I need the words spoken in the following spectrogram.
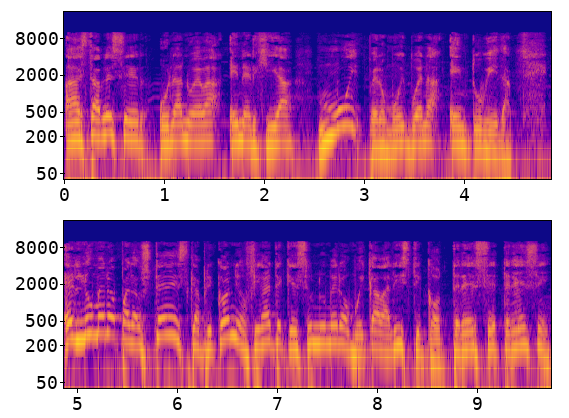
a establecer una nueva energía muy, pero muy buena en tu vida. El número para ustedes, Capricornio, fíjate que es un número muy cabalístico, 1313.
